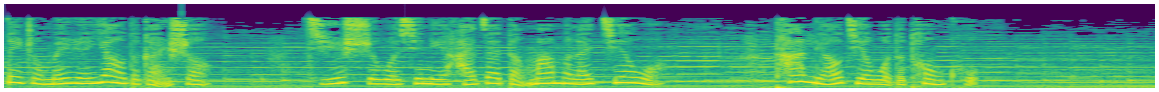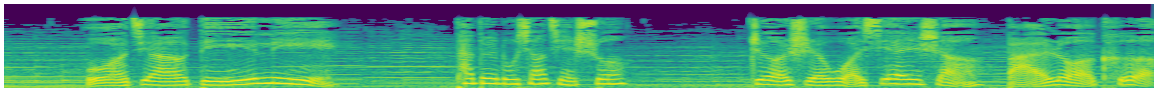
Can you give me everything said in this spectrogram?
那种没人要的感受，即使我心里还在等妈妈来接我，她了解我的痛苦。我叫迪丽，她对卢小姐说：“这是我先生白洛克。”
